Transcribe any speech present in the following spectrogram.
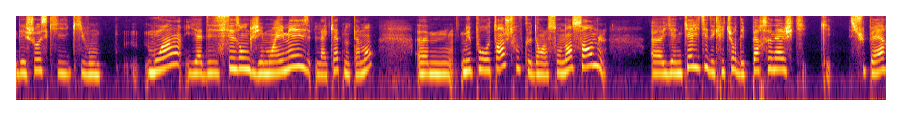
des choses qui vont moins. Il y a des saisons que j'ai moins aimées, la 4 notamment. Euh, mais pour autant, je trouve que dans son ensemble, euh, il y a une qualité d'écriture des personnages qui, qui est super.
